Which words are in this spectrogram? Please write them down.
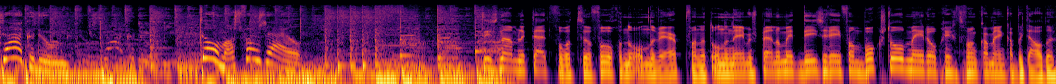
Zaken doen. Thomas van Zeil. Het is namelijk tijd voor het eh, volgende onderwerp van het ondernemerspanel... met Desiree van Bokstol, medeoprichter van Carmijn Kapitaal... de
